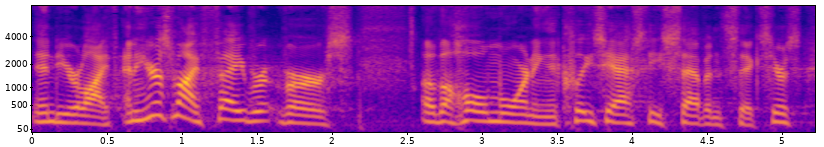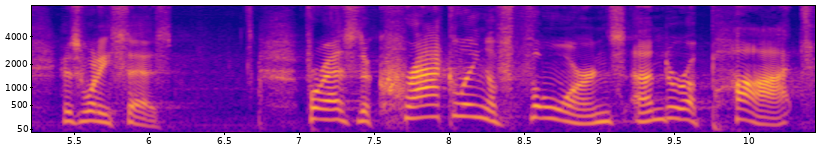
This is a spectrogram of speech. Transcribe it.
into your life? And here's my favorite verse of the whole morning Ecclesiastes 7 6. Here's, here's what he says For as the crackling of thorns under a pot,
